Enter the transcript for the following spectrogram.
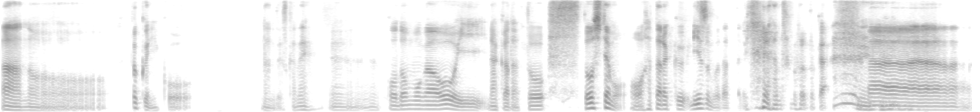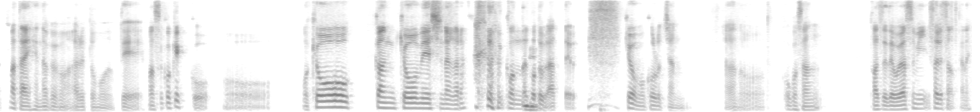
あの、特にこう、なんですかね、うん、子供が多い中だと、どうしても働くリズムだったりみたいなところとか、うんうんあーまあ大変な部分はあると思うので、まあ、そこ結構、おもう共感、共鳴しながら、こんなことがあったよ。今日もコロちゃん、あの、お子さん、風邪でお休みされてたんですかね。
